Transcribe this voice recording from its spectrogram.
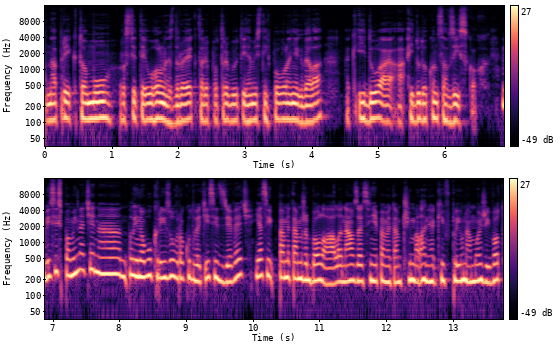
napriek tomu proste tie uholné zdroje, ktoré potrebujú tých emisných povoleniek veľa, tak idú a, a idú dokonca v ziskoch. Vy si spomínate na plynovú krízu v roku 2009? Ja si pamätám, že bola, ale naozaj si nepamätám, či mala nejaký vplyv na môj život.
